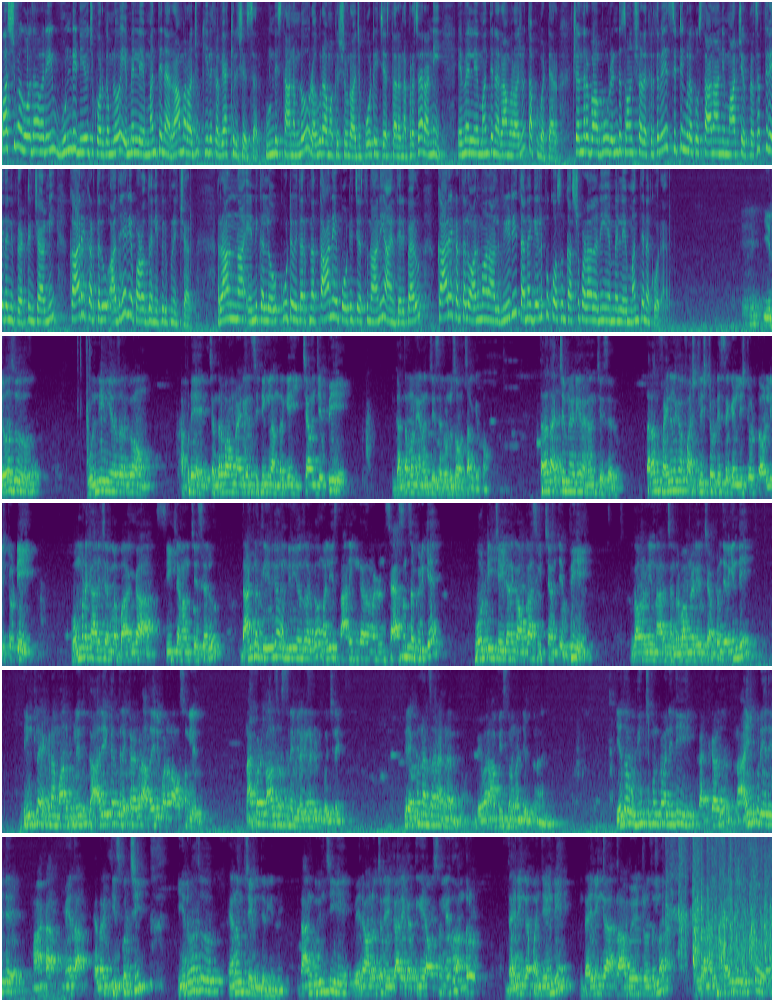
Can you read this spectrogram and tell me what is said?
పశ్చిమ గోదావరి ఉండి నియోజకవర్గంలో ఎమ్మెల్యే మంతెన రామరాజు కీలక వ్యాఖ్యలు చేశారు. ఉండి స్థానంలో రఘురామకృష్ణరాజు పోటీ చేస్తారన్న ప్రచారాన్ని ఎమ్మెల్యే మంతెన రామరాజు తప్పుపట్టారు. చంద్రబాబు రెండు సంవత్సరాల క్రితమే సిట్టింగులకు స్థానాన్ని మార్చే ప్రసక్తి లేదని ప్రకటించారని కార్యకర్తలు అధైర్యపడొద్దని పిలుపునిచ్చారు. రానున్న ఎన్నికల్లో కూటమి తరపున తానే పోటీ చేస్తున్నా అని ఆయన తెలిపారు. కార్యకర్తలు అనుమానాలు వీడి తన గెలుపు కోసం కష్టపడాలని ఎమ్మెల్యే మంతెన కోరారు. ఈరోజు ఉండి నియోజకవర్గం అప్పుడే చంద్రబాబు నాయుడు గారి సిట్టింగ్లు అందరికీ ఇచ్చామని చెప్పి గతంలో అనౌన్స్ చేశారు రెండు సంవత్సరాల క్రితం. తర్వాత అచ్చెన్నాయుడు గారు అనౌన్స్ చేశారు. తర్వాత ఫైనల్గా ఫస్ట్ లిస్ట్ ఒకటి సెకండ్ లిస్ట్ ఒకటి థర్డ్ లిస్ట్ ఒకటి ఉమ్మడి కార్యాచరణలో భాగంగా సీట్లు అనౌన్స్ చేశారు. దాంట్లో క్లియర్గా ఉండి నియోజకవర్గం మళ్ళీ స్థానికంగా ఉన్నటువంటి శాసనసభ్యుడికే పోటీ చేయడానికి అవకాశం ఇచ్చామని చెప్పి గౌరవనీయులు నారా చంద్రబాబు నాయుడు గారు చెప్పడం జరిగింది. దీంట్లో ఎక్కడ మార్పు లేదు. కార్యకర్తలు ఎక్కడ కూడా అధైర్యపడాలని అవసరం లేదు. నాకు కూడా కాల్స్ వస్తున్నాయి. మీరు అడిగినటువంటి వచ్చినాయి. మీరు ఎక్కడున్నారు సార్ అన్నారు వివర ఆఫీస్లో ఉన్నారని చెప్తున్నాను. ఏదో ఊహించుకుంటాం అనేది కరెక్ట్ కాదు. నాయకుడు ఏదైతే మాట మీద ఎదరికి తీసుకొచ్చి ఈరోజు అనౌన్స్ చేయడం జరిగింది. దాని గురించి వేరే ఆలోచన ఏ కార్యకర్తకి అవసరం లేదు. అందరూ ధైర్యంగా పనిచేయండి. ధైర్యంగా రాబోయే రోజుల్లో ఇంకా మళ్ళీ సైకిల్ గుర్తు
